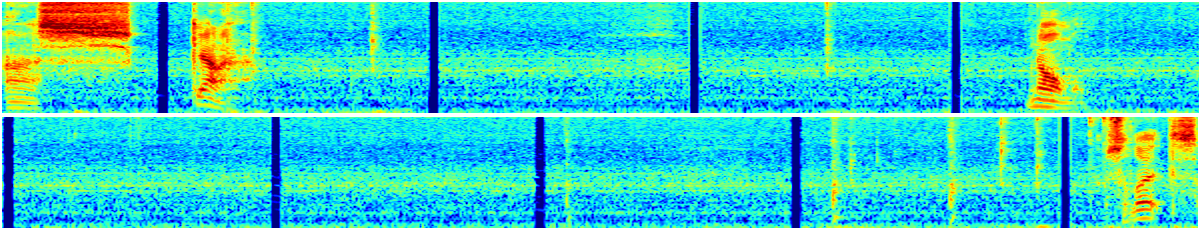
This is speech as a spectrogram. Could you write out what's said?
A scanner. Normal. So let's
